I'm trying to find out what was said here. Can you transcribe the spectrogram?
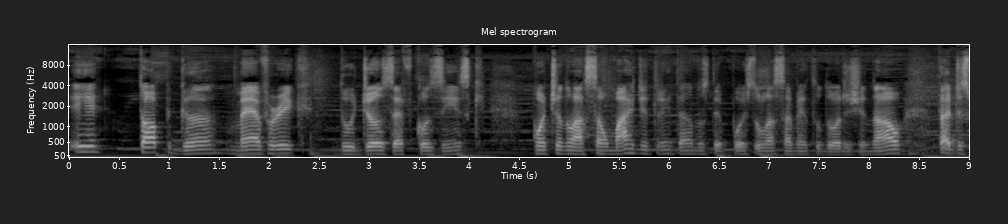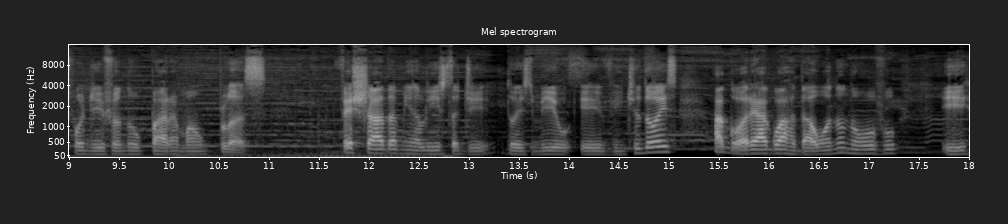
E Top Gun Maverick, do Joseph Kosinski, continuação mais de 30 anos depois do lançamento do original, está disponível no Paramount Plus. Fechada a minha lista de 2022, agora é aguardar o ano novo e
